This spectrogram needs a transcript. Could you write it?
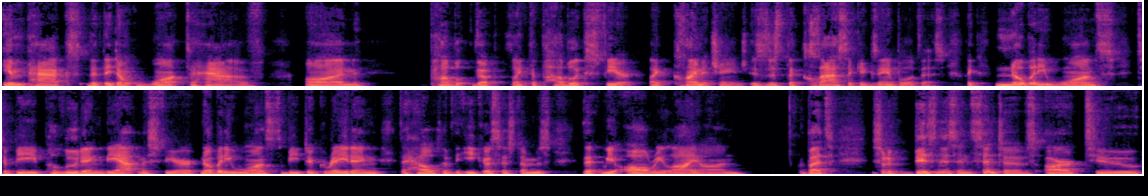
impacts that they don't want to have on public the like the public sphere like climate change is just the classic example of this. Like nobody wants to be polluting the atmosphere. Nobody wants to be degrading the health of the ecosystems that we all rely on. But sort of business incentives are to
